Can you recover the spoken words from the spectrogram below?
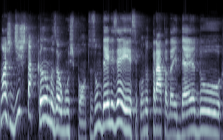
nós destacamos alguns pontos. Um deles é esse, quando trata da ideia do,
